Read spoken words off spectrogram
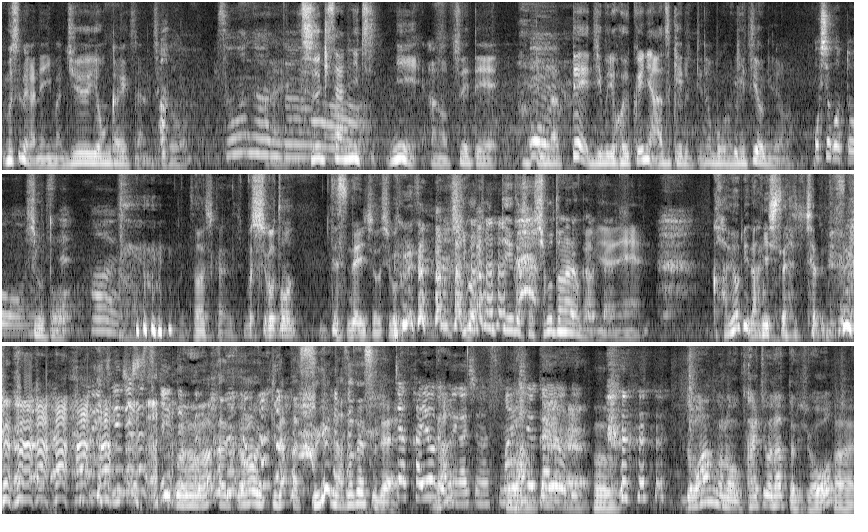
娘がね今14か月なんですけど。そうなんだ、はい。鈴木さんにつにあの連れて行ってもらって、ジブリ保育園に預けるっていうのが僕の月曜日のお仕事ね。仕事。はい。確かに。まあ仕事ですね一応仕事ですね。仕事っていうかそう仕事なのかみたいなね火曜日何してらっしゃるんですか？一日ずつ聞いてうんなんかなんかすげえ謎ですね。じゃあ火曜日お願いします。毎週火曜日。うん。ドワンゴの会長だったでしょ、は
